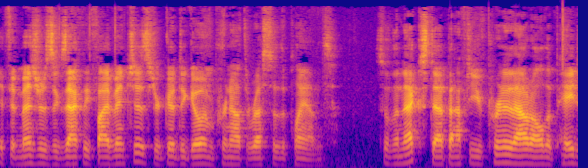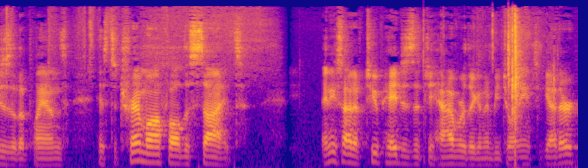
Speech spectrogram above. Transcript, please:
If it measures exactly 5 inches, you're good to go and print out the rest of the plans. So the next step after you've printed out all the pages of the plans is to trim off all the sides. Any side of two pages that you have where they're going to be joining together,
